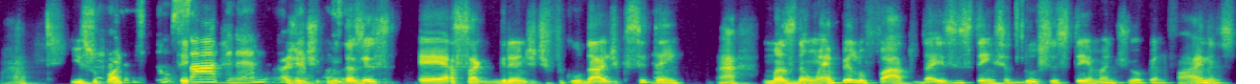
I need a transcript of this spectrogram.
Né? Isso é, pode. A gente não ter... sabe, né? A gente muitas vezes é essa grande dificuldade que se é. tem. Né? Mas não é pelo fato da existência do sistema de Open Finance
